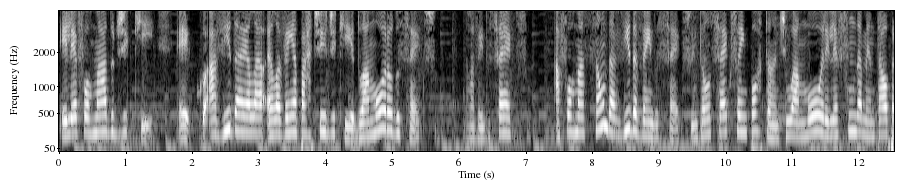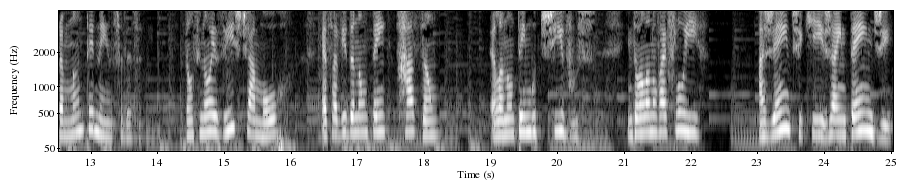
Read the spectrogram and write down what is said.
Ele é formado de quê? É, a vida, ela, ela vem a partir de quê? Do amor ou do sexo? Ela vem do sexo. A formação da vida vem do sexo. Então, o sexo é importante. O amor, ele é fundamental para a mantenência dessa vida. Então, se não existe amor, essa vida não tem razão. Ela não tem motivos. Então, ela não vai fluir. A gente que já entende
